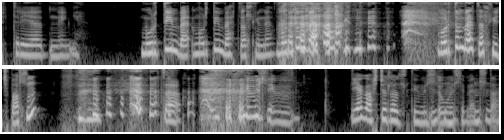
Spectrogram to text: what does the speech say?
Утрейдинг мөрдийн мөрдийн байцаалт гинэ. Мөрдөн байцаалт гинэ. Мөрдөн байцаалт хийж болно. За. Тийм л юм. Яг орчуулвал тийм л үг юм байна л да.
